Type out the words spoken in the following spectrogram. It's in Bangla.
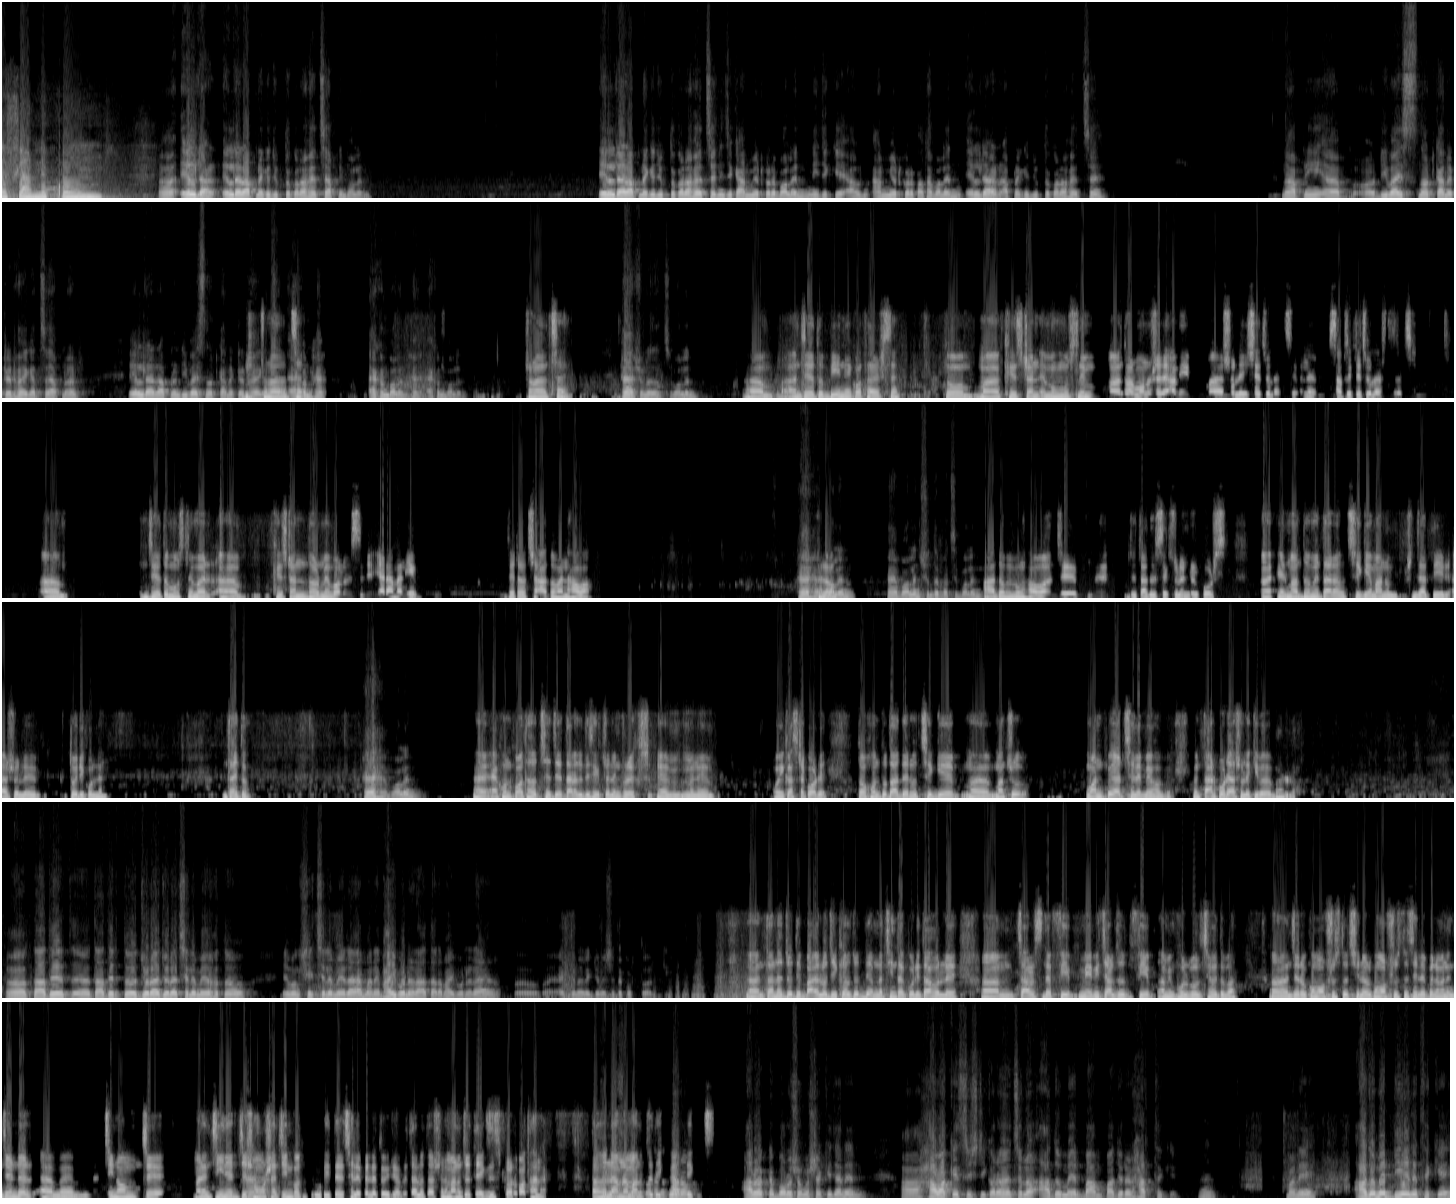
আসসালামু আলাইকুম। এলডার এলডার আপনাকে যুক্ত করা হয়েছে আপনি বলেন। এলডার আপনাকে যুক্ত করা হয়েছে নিজেকে আনমিউট করে বলেন নিজেকে আনমিউট করে কথা বলেন। এলডার আপনাকে যুক্ত করা হয়েছে। না আপনি ডিভাইস নট কানেক্টেড হয়ে গেছে আপনার। এলডার আপনার ডিভাইস নট কানেক্টেড হয়ে গেছে। এখন হ্যাঁ এখন বলেন হ্যাঁ এখন বলেন। শোনা যাচ্ছে? হ্যাঁ শোনা যাচ্ছে বলেন। যেহেতু বিয়ে নিয়ে কথা আসছে তো খ্রিস্টান এবং মুসলিম ধর্ম অনুসারে আমি আসলে এসে চলে আসছি মানে সাবজেক্টে চলে আসতে যাচ্ছি যেহেতু মুসলিমের খ্রিস্টান ধর্মে বলা হয়েছে যে and ইভ, যেটা হচ্ছে আদম এন্ড হাওয়া। হ্যাঁ হ্যাঁ বলেন। হ্যাঁ বলেন শুনতে পাচ্ছি বলেন। আদম এবং হাওয়া যে যে তাদের সেক্সুয়াল ইন্টারকোর্স এর মাধ্যমে তারা হচ্ছে গিয়ে মানব জাতির আসলে তৈরি করলেন। তাই তো? হ্যাঁ হ্যাঁ বলেন। হ্যাঁ এখন কথা হচ্ছে যে তারা যদি সেক্সুয়াল ইন্টারেকশন মানে ওই কাজটা করে তখন তো তাদের হচ্ছে গিয়ে মাত্র ওয়ান পেয়ার ছেলে মেয়ে হবে তারপরে আসলে কীভাবে বাড়লো? তাদের তাদের তো জোড়া জোড়া ছেলে মেয়ে হতো এবং সেই ছেলেমেয়েরা মানে ভাই বোনেরা তারা ভাই বোনেরা একজন আরেকজনের সাথে করতো আর কি। তাহলে যদি বায়োলজিক্যাল যদি আমরা চিন্তা করি তাহলে Charles the fifth maybe Charles the fifth আমি ভুল বলছি হয়তো বা যেরকম অসুস্থ ছিল এরকম অসুস্থ ছেলে পেলে মানে জেন্ডার জিনম যে মানে জিনের যে হ্যাঁ। সমস্যা জিনগত ত্রুটিতে ছেলে পেলে তৈরি হবে তাহলে তো আসলে মানুষ যদি এক্সিস্ট করার কথা না তাহলে আমরা মানুষ যদি আরও একটা বড় সমস্যা কি জানেন? আহ, হাওয়াকে সৃষ্টি করা হয়েছিল আদমের বাম পাজরের হাত থেকে হ্যাঁ? মানে আদমের ডিএনএ থেকে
